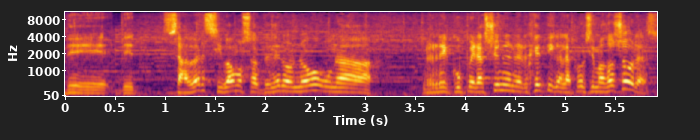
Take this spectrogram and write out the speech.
de, de saber si vamos a tener o no una recuperación energética en las próximas dos horas.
